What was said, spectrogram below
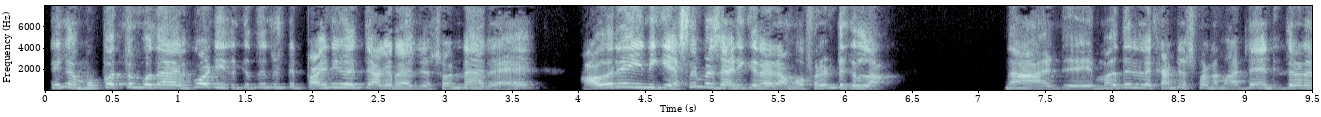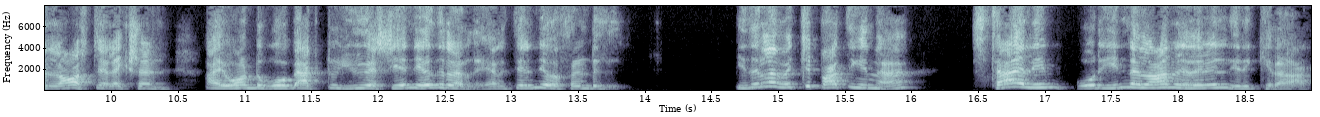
எங்க முப்பத்தொன்பதாயிரம் கோடி இருக்குதுன்னுட்டு பழனிவேல் தியாகராஜன் சொன்னாரு. அவரே இன்னைக்கு எஸ்எம்எஸ் அடிக்கிறாரு அவங்க ஃப்ரெண்டுக்கெல்லாம் நான் இது மதுரையில் கண்டெஸ்ட் பண்ண மாட்டேன். இதோட last election I want to go back to யூஎஸ்ஏன்னு எழுதுறாரு. எனக்கு தெரிஞ்ச ஒரு ஃப்ரெண்டுக்கு இதெல்லாம் வச்சு பார்த்தீங்கன்னா ஸ்டாலின் ஒரு இன்னலான நிலையில் இருக்கிறார்.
